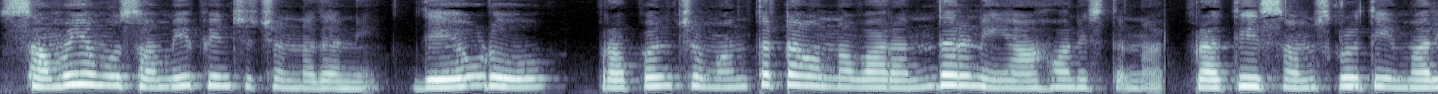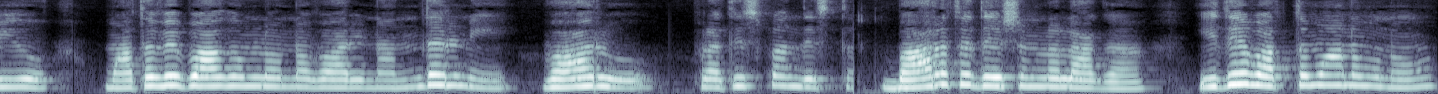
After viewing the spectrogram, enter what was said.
సమయము సమీపించుచున్నదని దేవుడు ప్రపంచమంతటా ఉన్న వారందరినీ ఆహ్వానిస్తున్నారు. ప్రతి సంస్కృతి మరియు మత విభాగంలో ఉన్న వారిని అందరినీ వారు ప్రతిస్పందిస్తారు. భారతదేశంలో లాగా ఇదే వర్తమానమును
